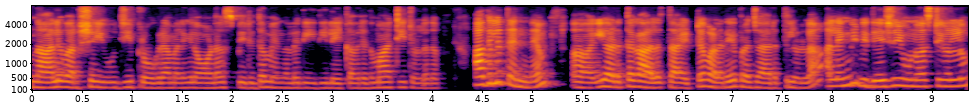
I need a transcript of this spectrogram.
നാല് വർഷ യു ജി പ്രോഗ്രാം അല്ലെങ്കിൽ ഓണേഴ്സ് ബിരുദം എന്നുള്ള രീതിയിലേക്ക് അവരത് മാറ്റിയിട്ടുള്ളത്. അതിൽ തന്നെ ഈ അടുത്ത കാലത്തായിട്ട് വളരെ പ്രചാരത്തിലുള്ള അല്ലെങ്കിൽ വിദേശ യൂണിവേഴ്സിറ്റികളിലും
